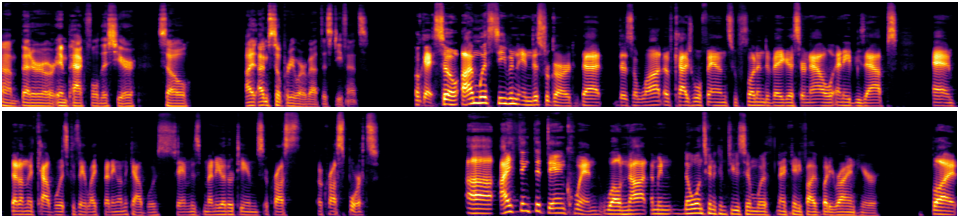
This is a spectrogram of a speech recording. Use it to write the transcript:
um, better or impactful this year. So I, I'm still pretty worried about this defense. Okay, so I'm with Steven in this regard that there's a lot of casual fans who flood into Vegas or now any of these apps and bet on the Cowboys because they like betting on the Cowboys, same as many other teams across across sports. Uh, I think that Dan Quinn, well, not, I mean, no one's going to confuse him with 1985 Buddy Ryan here, but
